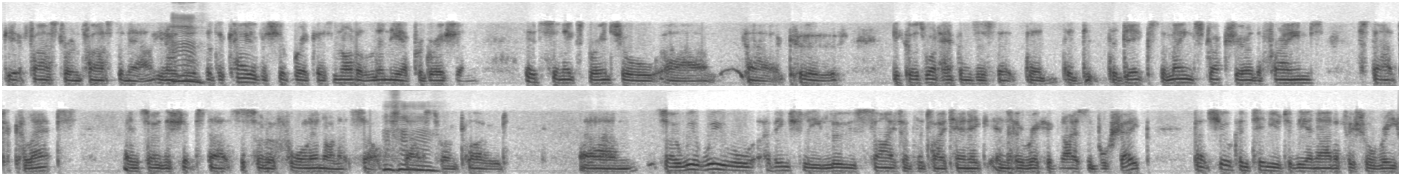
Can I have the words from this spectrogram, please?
get faster and faster now. You know, mm. the, the, decay of a shipwreck is not a linear progression; it's an exponential uh, uh curve. Because what happens is that the, the, the decks, the main structure, the frames, start to collapse and so the ship starts to sort of fall in on itself, mm-hmm. starts to implode. Um, so we, we will eventually lose sight of the Titanic in her recognizable shape but she'll continue to be an artificial reef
